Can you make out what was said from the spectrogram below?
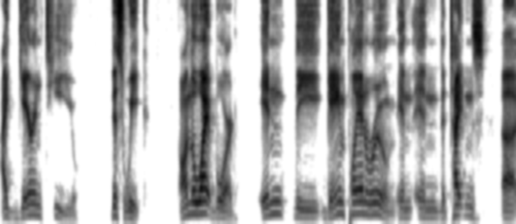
I guarantee you this week on the whiteboard in the game plan room in in the Titans uh,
